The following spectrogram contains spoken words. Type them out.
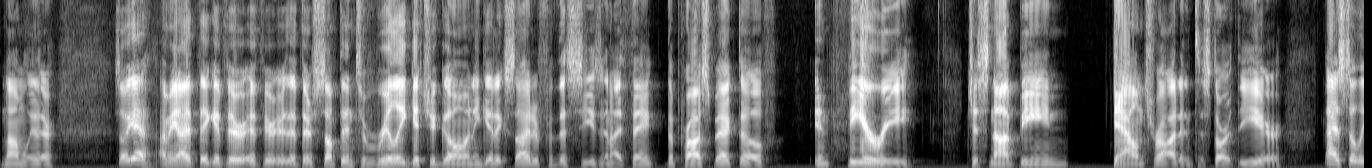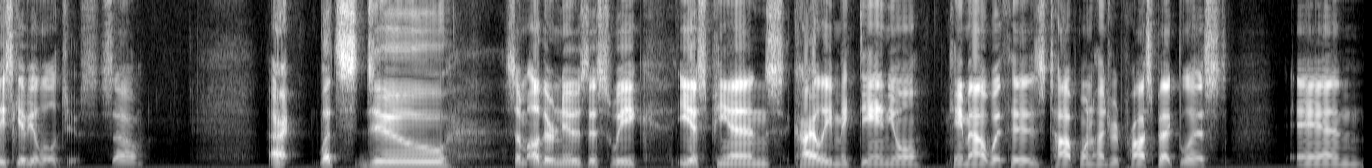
anomaly there. So yeah, I mean, I think if there if there if there's something to really get you going and get excited for this season, I think the prospect of, in theory, just not being downtrodden to start the year, that's to at least give you a little juice. So, all right, let's do some other news this week. ESPN's Kiley McDaniel came out with his top 100 prospect list, and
